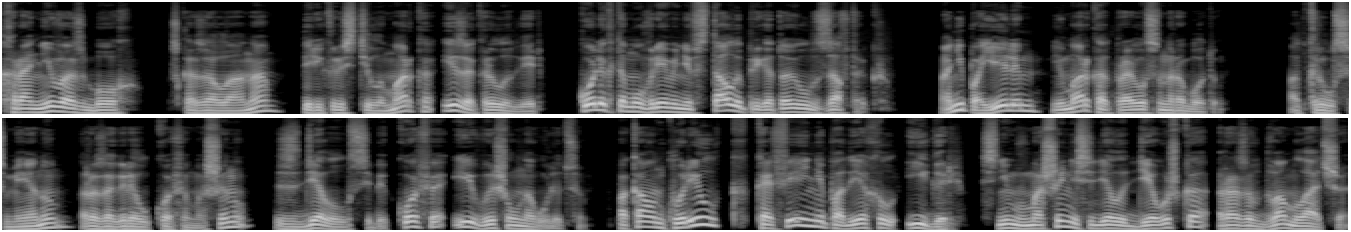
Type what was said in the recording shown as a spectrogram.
«Храни вас Бог», — сказала она, перекрестила Марка и закрыла дверь. Коля к тому времени встал и приготовил завтрак. Они поели, и Марк отправился на работу. Открыл смену, разогрел кофемашину, сделал себе кофе и вышел на улицу. Пока он курил, к кофейне подъехал Игорь. С ним в машине сидела девушка, раза в два младше,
